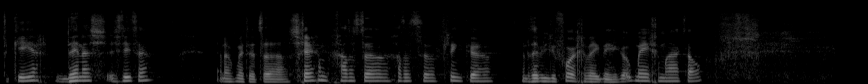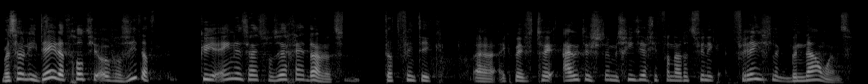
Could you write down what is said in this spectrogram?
tekeer. Dennis is dit hè. En ook met het uh, scherm gaat het, gaat het flink... en dat hebben jullie vorige week denk ik ook meegemaakt al. Met zo'n idee dat God je overal ziet, dat kun je enerzijds van zeggen, nou, dat, dat vind ik, ik heb even twee uitersten. Misschien zeg je van, nou dat vind ik vreselijk benauwend.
